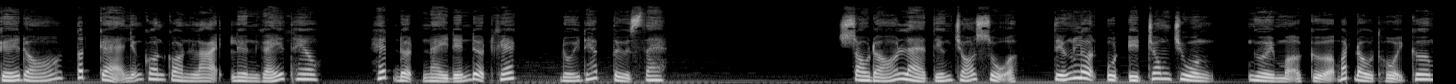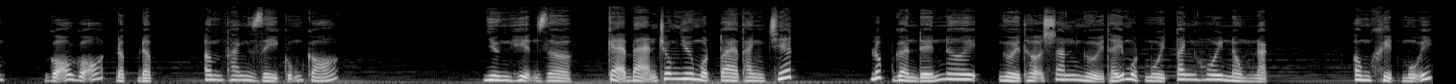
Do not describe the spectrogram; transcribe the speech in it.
Kế đó tất cả những con còn lại liền gáy theo, hết đợt này đến đợt khác, đối đáp từ xa. Sau đó là tiếng chó sủa, tiếng lợn ụt ịt trong chuồng, người mở cửa bắt đầu thổi cơm, gõ gõ, đập đập, âm thanh gì cũng có. Nhưng hiện giờ, kẻ bạn trông như một tòa thành chết. Lúc gần đến nơi, người thợ săn ngửi thấy một mùi tanh hôi nồng nặc. Ông khịt mũi,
